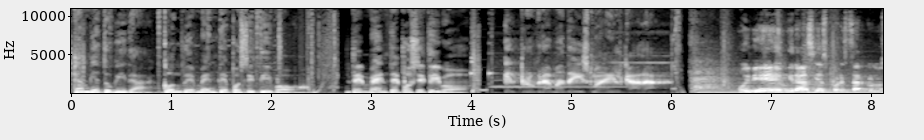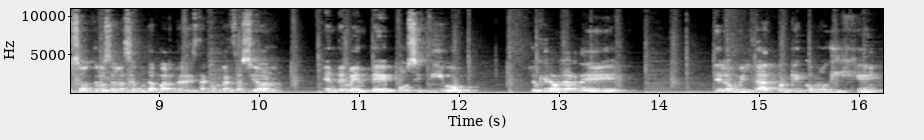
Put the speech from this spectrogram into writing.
Cambia tu vida con Demente Positivo. Demente Positivo. El programa de Ismael Cala. Muy bien, gracias por estar con nosotros en la segunda parte de esta conversación en Demente Positivo. Yo quiero hablar de, de la humildad porque como dije,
